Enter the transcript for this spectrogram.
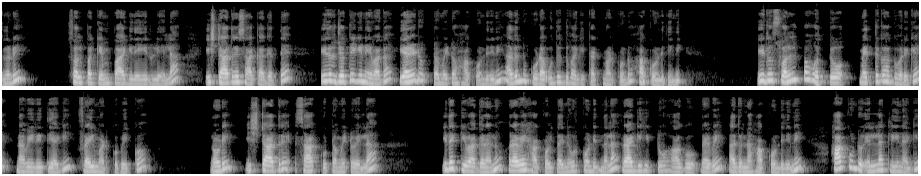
ನೋಡಿ, ಸ್ವಲ್ಪ ಕೆಂಪಾಗಿದೆ ಈರುಳ್ಳಿ ಎಲ್ಲ. ಇಷ್ಟಾದರೆ ಸಾಕಾಗತ್ತೆ. ಇದ್ರ ಜೊತೆಗೇ ಇವಾಗ ಎರಡು ಟೊಮೆಟೊ ಹಾಕ್ಕೊಂಡಿದ್ದೀನಿ ಅದನ್ನು ಕೂಡ ಉದ್ದುದ್ದವಾಗಿ ಕಟ್ ಮಾಡಿಕೊಂಡು ಹಾಕ್ಕೊಂಡಿದ್ದೀನಿ ಇದು ಸ್ವಲ್ಪ ಹೊತ್ತು ಮೆತ್ತಗಾಗುವವರೆಗೆ ನಾವು ಈ ರೀತಿಯಾಗಿ ಫ್ರೈ ಮಾಡ್ಕೋಬೇಕು. ನೋಡಿ, ಇಷ್ಟಾದರೆ ಸಾಕು ಟೊಮೆಟೊ ಎಲ್ಲ. ಇದಕ್ಕಿವಾಗ ನಾನು ರವೆ ಹಾಕ್ಕೊಳ್ತಾ ಇದ್ದೀನಿ. ಹುರ್ಕೊಂಡಿದ್ನಲ್ಲ, ರಾಗಿ ಹಿಟ್ಟು ಹಾಗೂ ರವೆ, ಅದನ್ನು ಹಾಕ್ಕೊಂಡಿದ್ದೀನಿ ಹಾಕ್ಕೊಂಡು ಎಲ್ಲ ಕ್ಲೀನಾಗಿ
